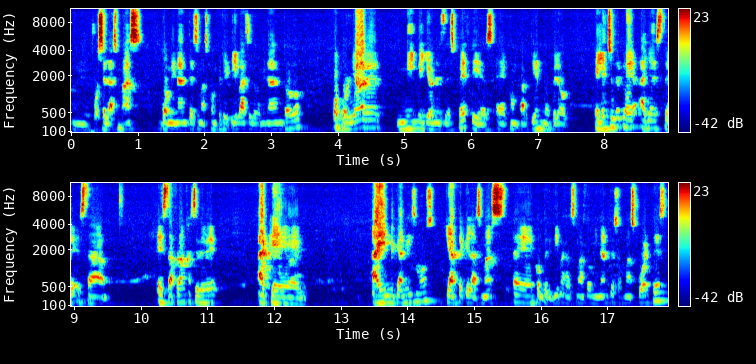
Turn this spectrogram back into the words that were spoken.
mm, fuesen las más dominantes, más competitivas y lo dominaran todo, o podría haber mil millones de especies eh, compartiendo, pero el hecho de que haya este, esta, franja se debe a que hay mecanismos que hacen que las más eh, competitivas, las más dominantes o más fuertes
